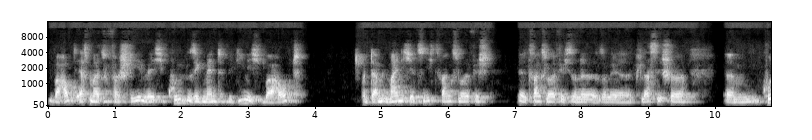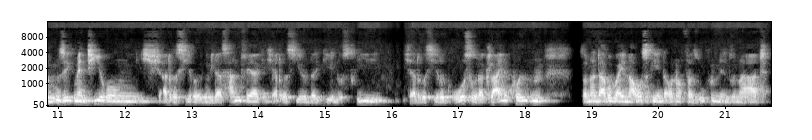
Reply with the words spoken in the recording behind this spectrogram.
Überhaupt erstmal zu verstehen, welche Kundensegmente bediene ich überhaupt. Und damit meine ich jetzt nicht zwangsläufig, äh, zwangsläufig so eine, so eine klassische ähm, Kundensegmentierung. Ich adressiere irgendwie das Handwerk, ich adressiere die Industrie, ich adressiere große oder kleine Kunden, sondern darüber hinausgehend auch noch versuchen, in so einer Art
